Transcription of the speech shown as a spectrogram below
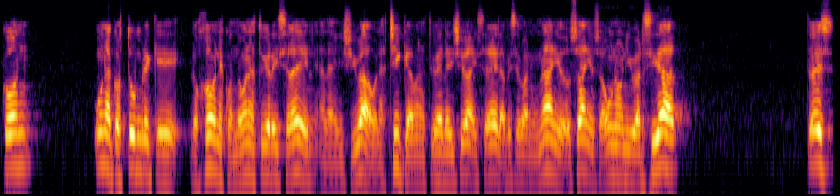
con una costumbre que los jóvenes cuando van a estudiar a Israel, a la Yeshiva, o las chicas van a estudiar a la Yeshiva a Israel, a veces van un año, dos años a una universidad. Entonces,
